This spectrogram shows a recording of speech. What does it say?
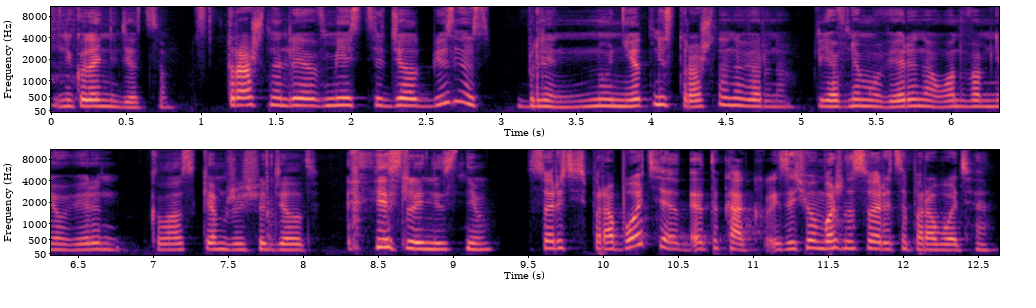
никуда не деться. Страшно ли вместе делать бизнес? Блин, ну нет, не страшно, наверное. Я в нем уверена, он во мне уверен. Класс, кем же еще делать, если не с ним? Ссоритесь по работе? Это как? Из-за чего можно ссориться по работе?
